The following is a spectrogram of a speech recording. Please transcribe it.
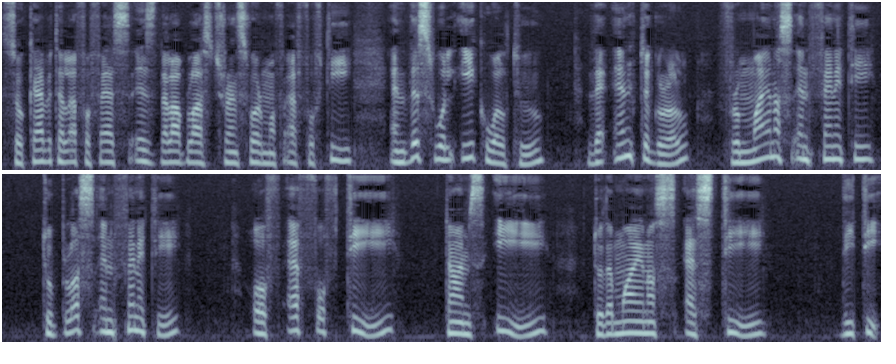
So capital F of s is the Laplace transform of f of t, and this will equal to the integral from minus infinity to plus infinity of f of t times e to the minus st dt.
